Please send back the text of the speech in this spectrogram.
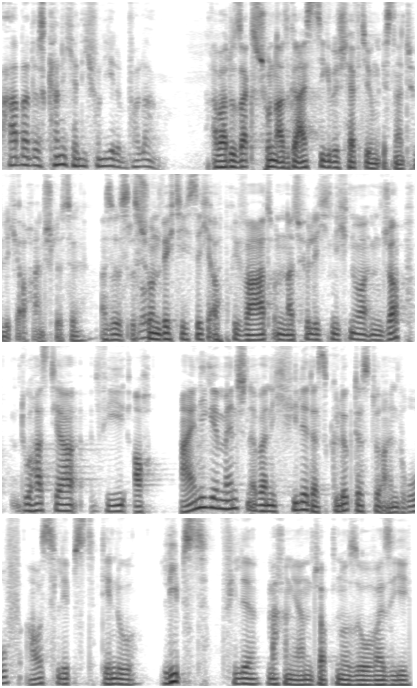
Aber das kann ich ja nicht von jedem verlangen. Aber du sagst schon, also geistige Beschäftigung ist natürlich auch ein Schlüssel. Also es ist schon wichtig, sich auch privat und natürlich nicht nur im Job. Du hast ja, wie auch einige Menschen, aber nicht viele, das Glück, dass du einen Beruf auslebst, den du liebst. Viele machen ja einen Job nur so, weil sie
